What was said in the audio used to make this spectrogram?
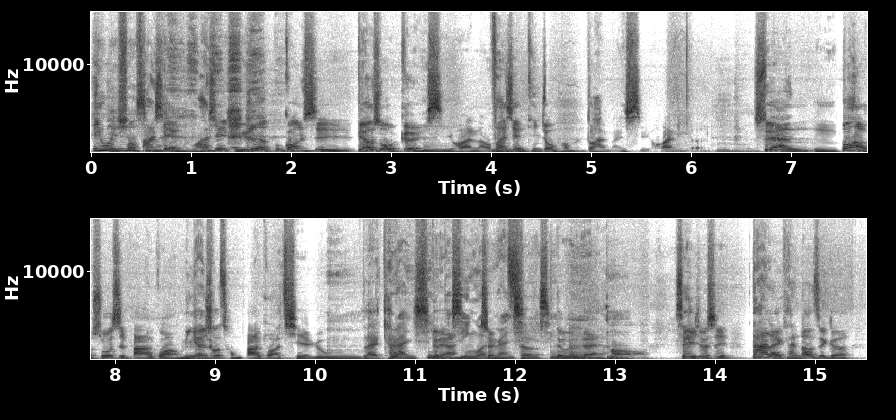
因为我发现，我发现娱乐不光是不要说我个人喜欢了，嗯、我发现听众朋友们都还蛮喜欢的。嗯，虽然嗯不好说是八卦，我们应该说从八卦切入来看软性的新闻，软性的新闻，对不对？哈、嗯，所以就是大家来看到这个，哎。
